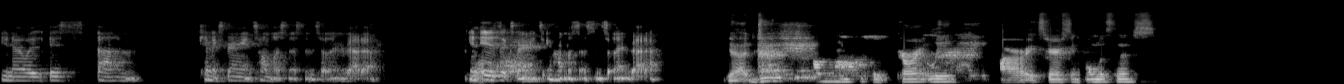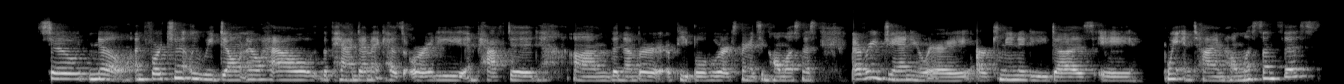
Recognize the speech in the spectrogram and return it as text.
you know is, is um, can experience homelessness in southern nevada and is experiencing homelessness in southern nevada yeah. Do you know people currently are experiencing homelessness? So, no, unfortunately, we don't know how the pandemic has already impacted um, the number of people who are experiencing homelessness. Every January, our community does a point in time homeless census.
